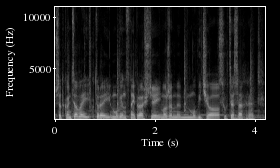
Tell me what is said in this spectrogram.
przedkońcowej, w której mówiąc najprościej, możemy mówić o sukcesach RED.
